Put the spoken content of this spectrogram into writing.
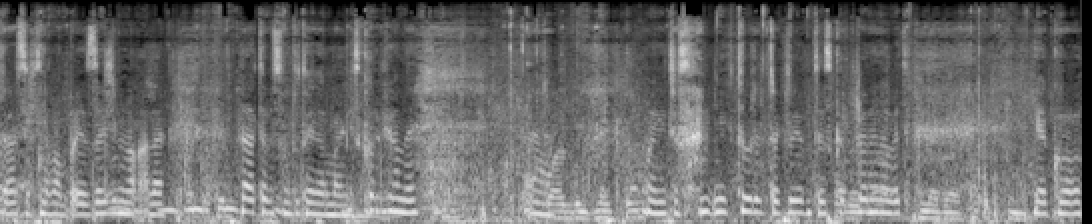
Teraz ich nie ma, bo jest za zimno, ale latem są tutaj normalnie skorpiony. E, oni czasami, niektórzy traktują te skorpiony nawet jako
